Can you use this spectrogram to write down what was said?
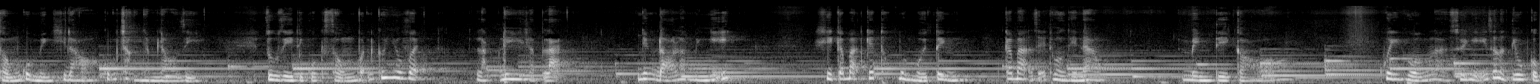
sống của mình khi đó cũng chẳng nhằm nhò gì. Dù gì thì cuộc sống vẫn cứ như vậy, Lặp đi lặp lại. Nhưng đó là mình nghĩ. Khi các bạn kết thúc một mối tình các bạn sẽ thường thế nào? Mình thì có khuynh hướng là suy nghĩ rất là tiêu cực.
